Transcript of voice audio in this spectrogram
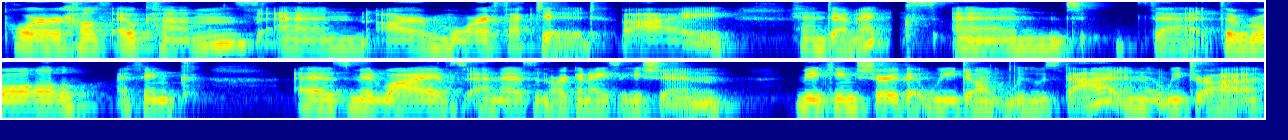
poor health outcomes and are more affected by pandemics, and that the role, I think, as midwives and as an organization, making sure that we don't lose that and that we draw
